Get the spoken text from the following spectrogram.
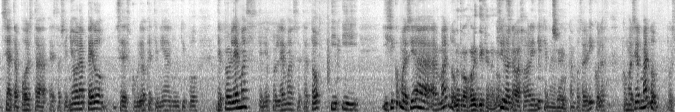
Se atrapó esta, esta señora, pero se descubrió que tenía algún tipo de problemas, tenía problemas, se trató. Y, y, y sí, como decía Armando, una trabajadora indígena, ¿no? Sí, una trabajadora indígena Sí. en los campos agrícolas. Como decía Armando, pues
